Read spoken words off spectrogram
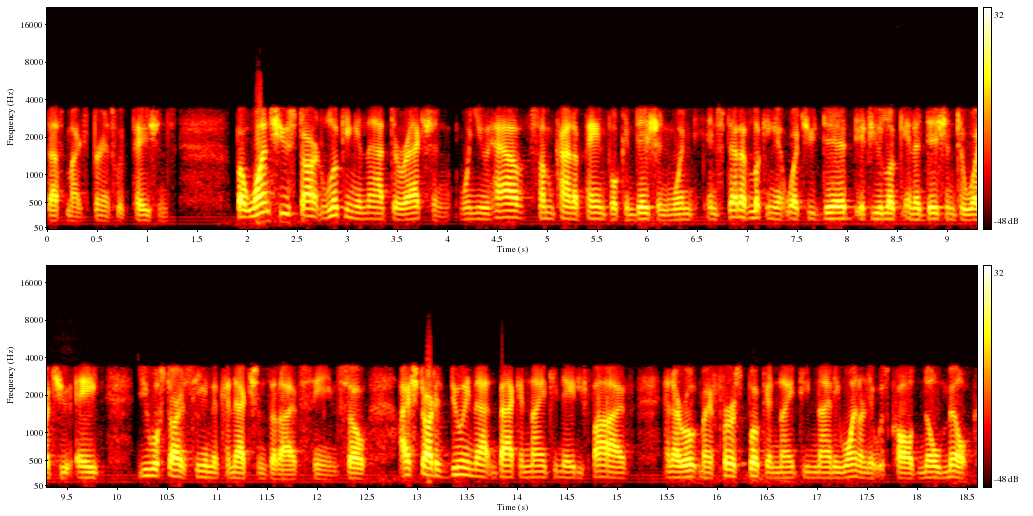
that's my experience with patients. But once you start looking in that direction, when you have some kind of painful condition, when instead of looking at what you did, if you look in addition to what you ate, you will start seeing the connections that I've seen. So I started doing that back in 1985, and I wrote my first book in 1991, and it was called No Milk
